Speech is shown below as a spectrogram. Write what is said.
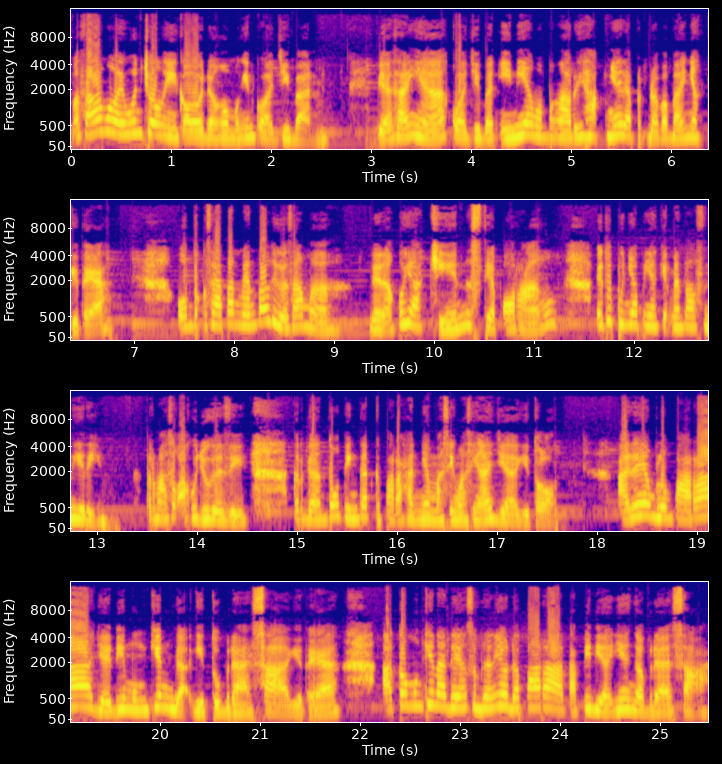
masalah mulai muncul nih kalau udah ngomongin kewajiban. Biasanya kewajiban ini yang mempengaruhi haknya dapat berapa banyak gitu ya. Untuk kesehatan mental juga sama. Dan aku yakin setiap orang itu punya penyakit mental sendiri. Termasuk aku juga sih. Tergantung tingkat keparahannya masing-masing aja gitu loh ada yang belum parah jadi mungkin nggak gitu berasa gitu ya. Atau mungkin ada yang sebenarnya udah parah tapi dianya nggak berasa.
